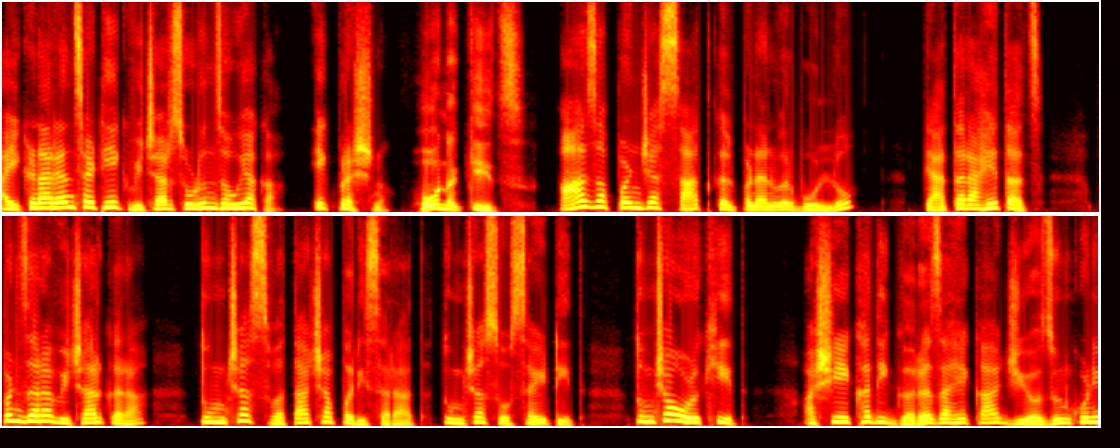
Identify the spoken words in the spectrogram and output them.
ऐकणाऱ्यांसाठी एक विचार सोडून जाऊया का? एक प्रश्न. हो नक्कीच. आज आपण ज्या सात कल्पनांवर बोललो त्या तर आहेतच पण जरा विचार करा तुमच्या स्वतःच्या परिसरात तुमच्या सोसायटीत तुमच्या ओळखीत अशी एखादी गरज आहे का जी अजून कोणी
